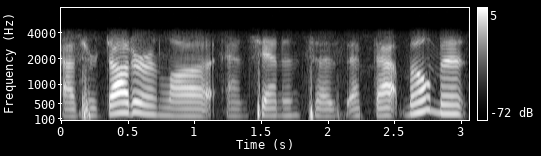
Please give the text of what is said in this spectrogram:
as her daughter-in-law. And Shannon says at that moment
